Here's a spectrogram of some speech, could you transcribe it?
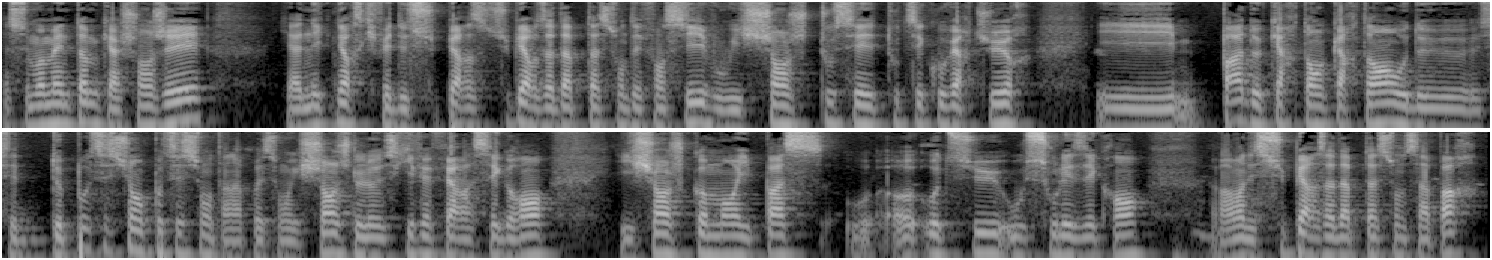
il y a ce momentum qui a changé. Il y a Nick Nurse qui fait de super superbes adaptations défensives où il change tous ses, toutes ses couvertures. Il, pas de carton en carton ou de, c'est de possession en possession, t'as l'impression. Il change le, ce qu'il fait faire assez grand. Il change comment il passe au-dessus ou sous les écrans. Vraiment des super adaptations de sa part.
